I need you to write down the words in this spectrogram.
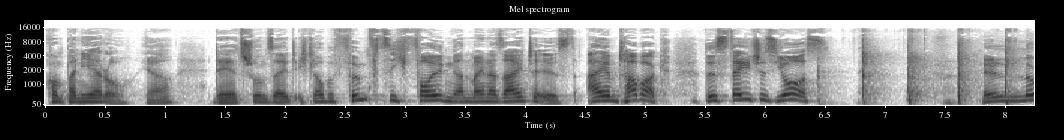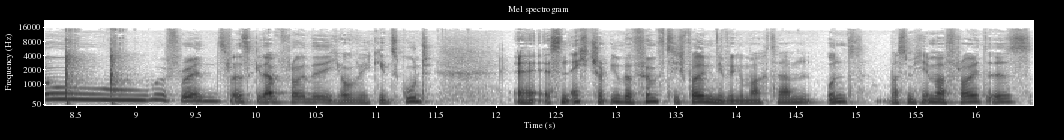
Companiero, ja, der jetzt schon seit, ich glaube, 50 Folgen an meiner Seite ist. I am Tabak. The stage is yours. Hello, my friends. Was geht ab, Freunde? Ich hoffe, euch geht's gut. Äh, es sind echt schon über 50 Folgen, die wir gemacht haben. Und was mich immer freut, ist,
